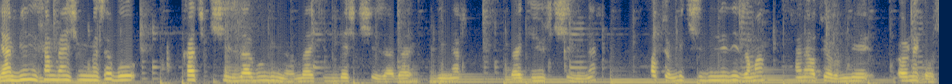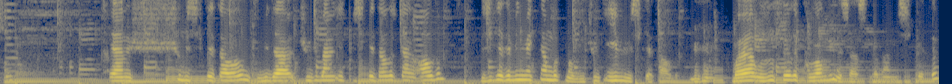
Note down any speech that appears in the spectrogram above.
Yani bir insan ben şimdi mesela bu kaç kişi izler bunu bilmiyorum. Belki 5 kişi izler, belki dinler. Belki 100 kişi dinler. Atıyorum bir kişi dinlediği zaman hani atıyorum bir örnek olsun. Yani şu bisikleti alalım ki bir daha çünkü ben ilk bisikleti alırken aldım. Bisiklete binmekten bıkmadım. Çünkü iyi bir bisiklet aldım. Bayağı uzun sürede kullandım esasında ben bisikleti.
